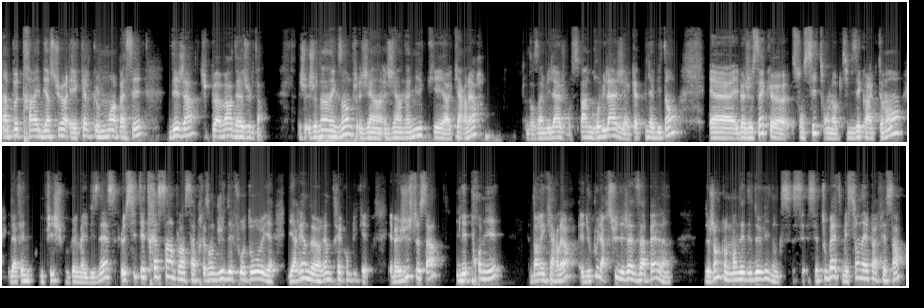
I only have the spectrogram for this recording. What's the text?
un peu de travail bien sûr et quelques mois passés, déjà, tu peux avoir des résultats. Je, je donne un exemple, j'ai un, un ami qui est euh, carleur, dans un village, bon, c'est pas un gros village, il y a 4000 habitants, euh, et ben je sais que son site, on l'a optimisé correctement, il a fait une, fiche Google My Business. Le site est très simple, hein, ça présente juste des photos, il y a, il y a rien de rien de très compliqué. Et ben juste ça, il est premier dans les carleurs, et du coup il a reçu déjà des appels de gens qui ont demandé des devis. Donc c'est tout bête, mais si on n'avait pas fait ça,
